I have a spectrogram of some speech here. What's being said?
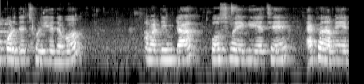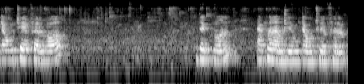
উপর দিয়ে ছড়িয়ে দেব। আমার ডিমটা পোস হয়ে গিয়েছে। এখন আমি এটা উঠিয়ে ফেলব। দেখুন এখন আমি ডিমটা উঠিয়ে ফেলব।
